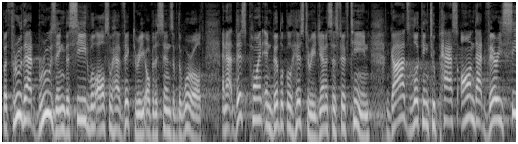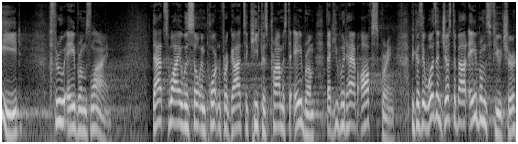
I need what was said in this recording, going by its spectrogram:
but through that bruising, the seed will also have victory over the sins of the world. And at this point in biblical history, Genesis 15, God's looking to pass on that very seed through Abram's line. That's why it was so important for God to keep his promise to Abram that he would have offspring. Because it wasn't just about Abram's future,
